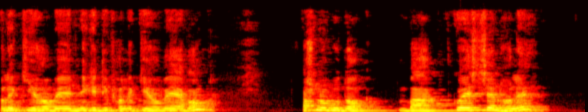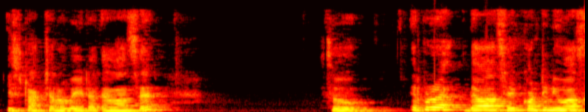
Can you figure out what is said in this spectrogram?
হলে কি হবে? নেগেটিভ হলে কি হবে? এবং প্রশ্নবোধক বা কোয়েশ্চেন হলে কি স্ট্রাকচার হবে? এটা দেওয়া আছে। সো এরপরে দেওয়া আছে কন্টিনিউয়াস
